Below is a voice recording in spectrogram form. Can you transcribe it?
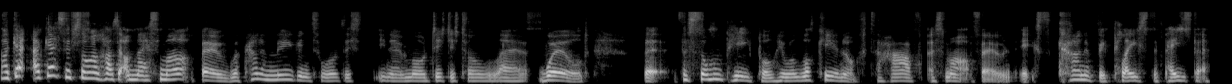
I guess, I guess if someone has it on their smartphone, we're kind of moving towards this, you know, more digital uh, world that for some people who are lucky enough to have a smartphone, it's kind of replaced the paper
